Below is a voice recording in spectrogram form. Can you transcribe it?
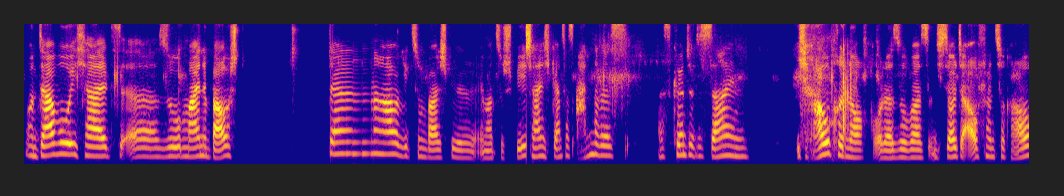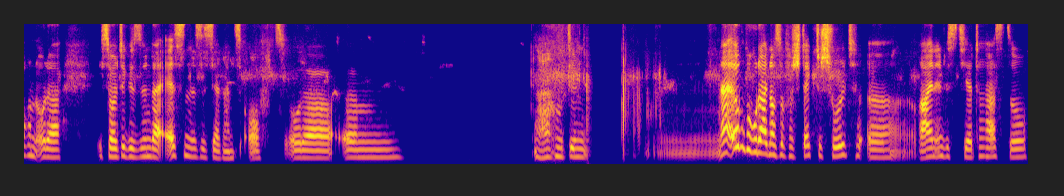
Und da, wo ich halt äh, so meine Baustellen habe, wie zum Beispiel immer zu spät, wahrscheinlich ganz was anderes. Was könnte das sein? Ich rauche noch oder sowas und ich sollte aufhören zu rauchen oder ich sollte gesünder essen, ist es ja ganz oft. Oder ähm, ach, mit dem, na, irgendwo, wo du halt noch so versteckte Schuld äh, rein investiert hast, so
